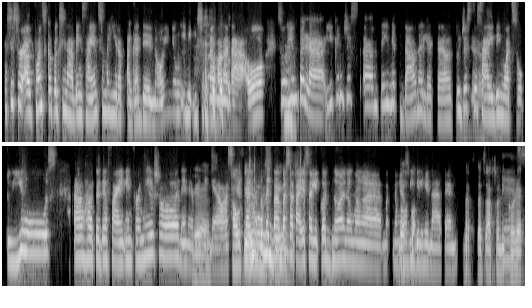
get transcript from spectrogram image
Kasi Sir Alphonse, kapag sinabing science, mahirap agad eh, no? Yun yung iniisip ng mga tao. So yun pala, you can just um, tame it down a little to just Yes. deciding what soap to use, uh, how to define information, and everything else. how to Lalo pag nagbabasa stains. tayo sa likod, no, ng mga, ng mga Yes po. bibilhin natin. that's that's actually Yes. correct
